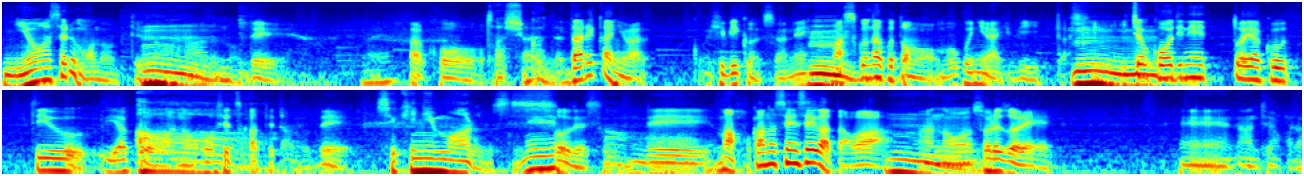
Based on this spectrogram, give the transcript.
匂わせるものっていうのがあるので、やっぱこう誰かには響くんですよね、まあ、少なくとも僕には響いたし、一応コーディネート役っていう役をあの仰せ使ってたので。責任もあるんですね。そうです。でまあ他の先生方は、あのそれぞれ、えー、なんていうのかな。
